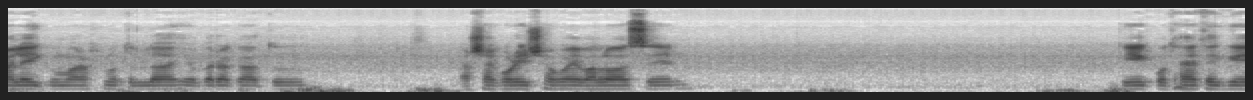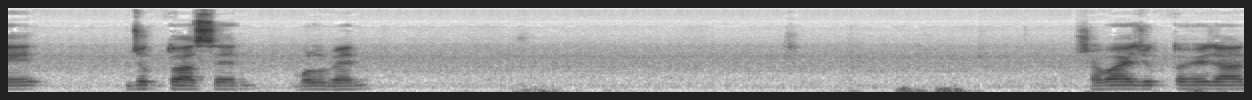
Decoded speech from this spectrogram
আলাইকুম রহমতুল্লাহ বারাকাতু আশা করি সবাই ভালো আছেন। কে কোথায় থেকে যুক্ত আছেন বলবেন। সবাই যুক্ত হয়ে যান।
